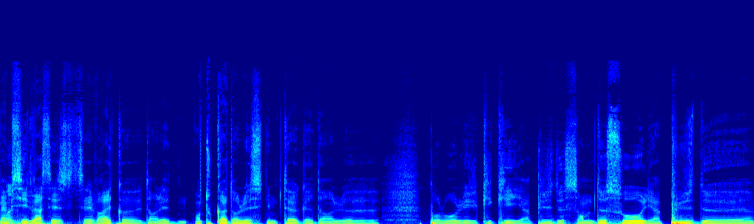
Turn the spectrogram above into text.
Même Ouais. si là, c'est vrai que dans les, en tout cas dans le Slim Tug, dans le Polo Lil Kiki, il y a plus de samples de soul, il y a plus de, euh,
